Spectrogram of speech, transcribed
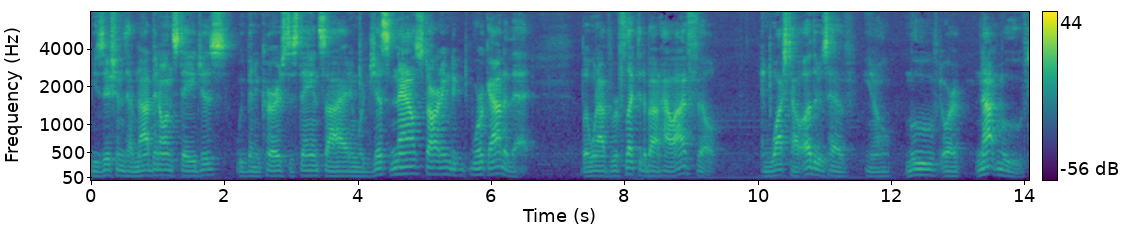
Musicians have not been on stages. We've been encouraged to stay inside, and we're just now starting to work out of that. But when I've reflected about how I've felt and watched how others have, you know, moved or not moved,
